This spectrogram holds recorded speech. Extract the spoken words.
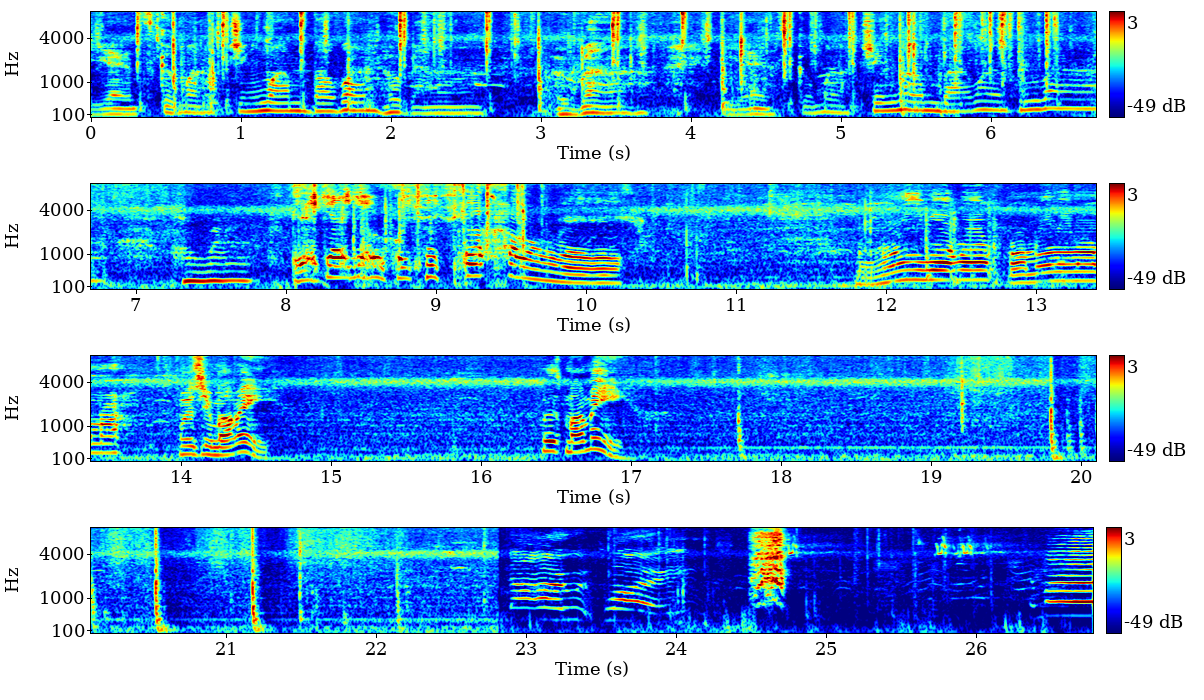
Yes, go marching one by one, hurrah, hurrah. Yes, go marching one by one, hurrah, hurrah. Where's your mummy? Where's mummy? No, it won't. Come on.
